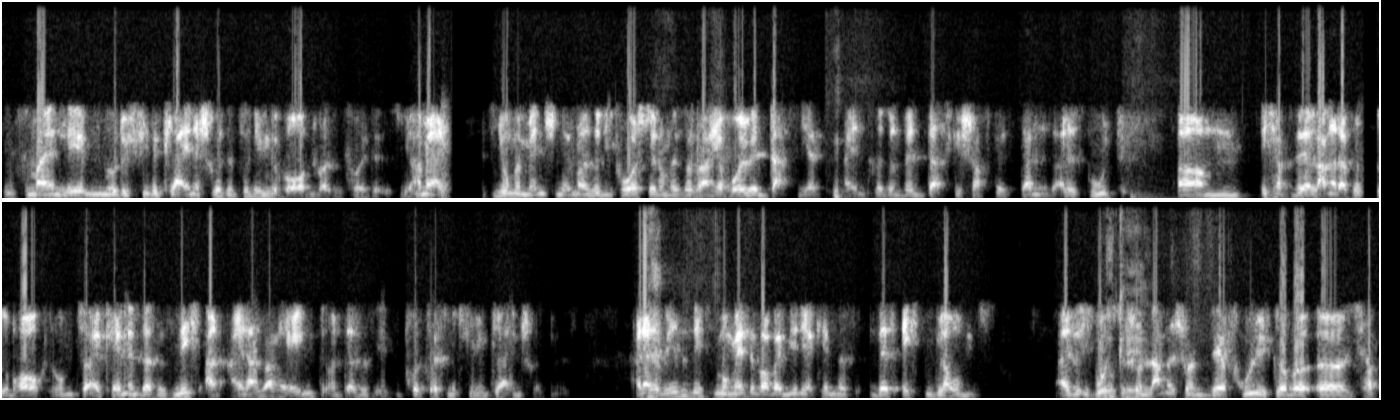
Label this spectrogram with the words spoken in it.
ist mein Leben nur durch viele kleine Schritte zu dem geworden, was es heute ist. Wir haben ja junge Menschen immer so die Vorstellung, dass sie sagen, jawohl, wenn das jetzt eintritt und wenn das geschafft ist, dann ist alles gut. Ähm, ich habe sehr lange dafür gebraucht, um zu erkennen, dass es nicht an einer Sache hängt und dass es ein Prozess mit vielen kleinen Schritten ist. Einer der wesentlichsten Momente war bei mir die Erkenntnis des echten Glaubens. Also ich wusste okay. schon lange, schon sehr früh, ich glaube, äh, ich habe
